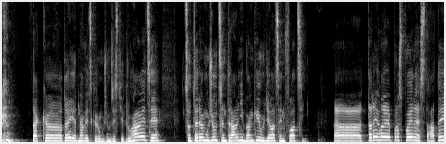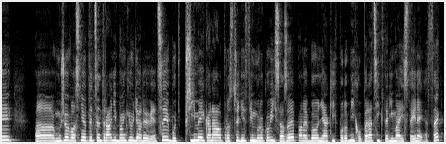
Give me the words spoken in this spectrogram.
tak eh, to je jedna věc, kterou můžeme zjistit. Druhá věc je, co teda můžou centrální banky udělat s inflací. Eh, tadyhle je pro Spojené státy eh, můžou vlastně ty centrální banky udělat dvě věci, buď přímý kanál prostřednictvím úrokových sazeb, anebo nějakých podobných operací, které mají stejný efekt,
